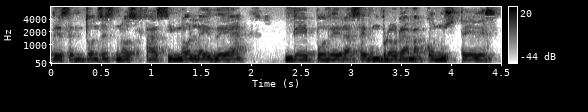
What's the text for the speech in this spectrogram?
desde entonces nos fascinó la idea de poder hacer un programa con ustedes.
